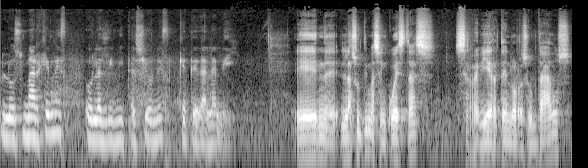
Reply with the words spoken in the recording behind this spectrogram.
los márgenes o las limitaciones que te da la ley. En eh, las últimas encuestas se revierten los resultados.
